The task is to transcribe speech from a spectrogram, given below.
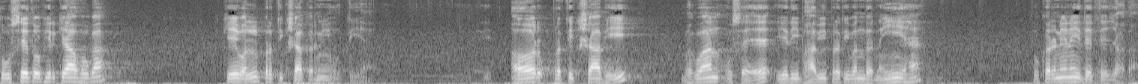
तो उसे तो फिर क्या होगा? केवल प्रतीक्षा करनी होती है। और प्रतीक्षा भी भगवान उसे यदि भावी प्रतिबंध नहीं है तो करने नहीं देते ज़्यादा।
